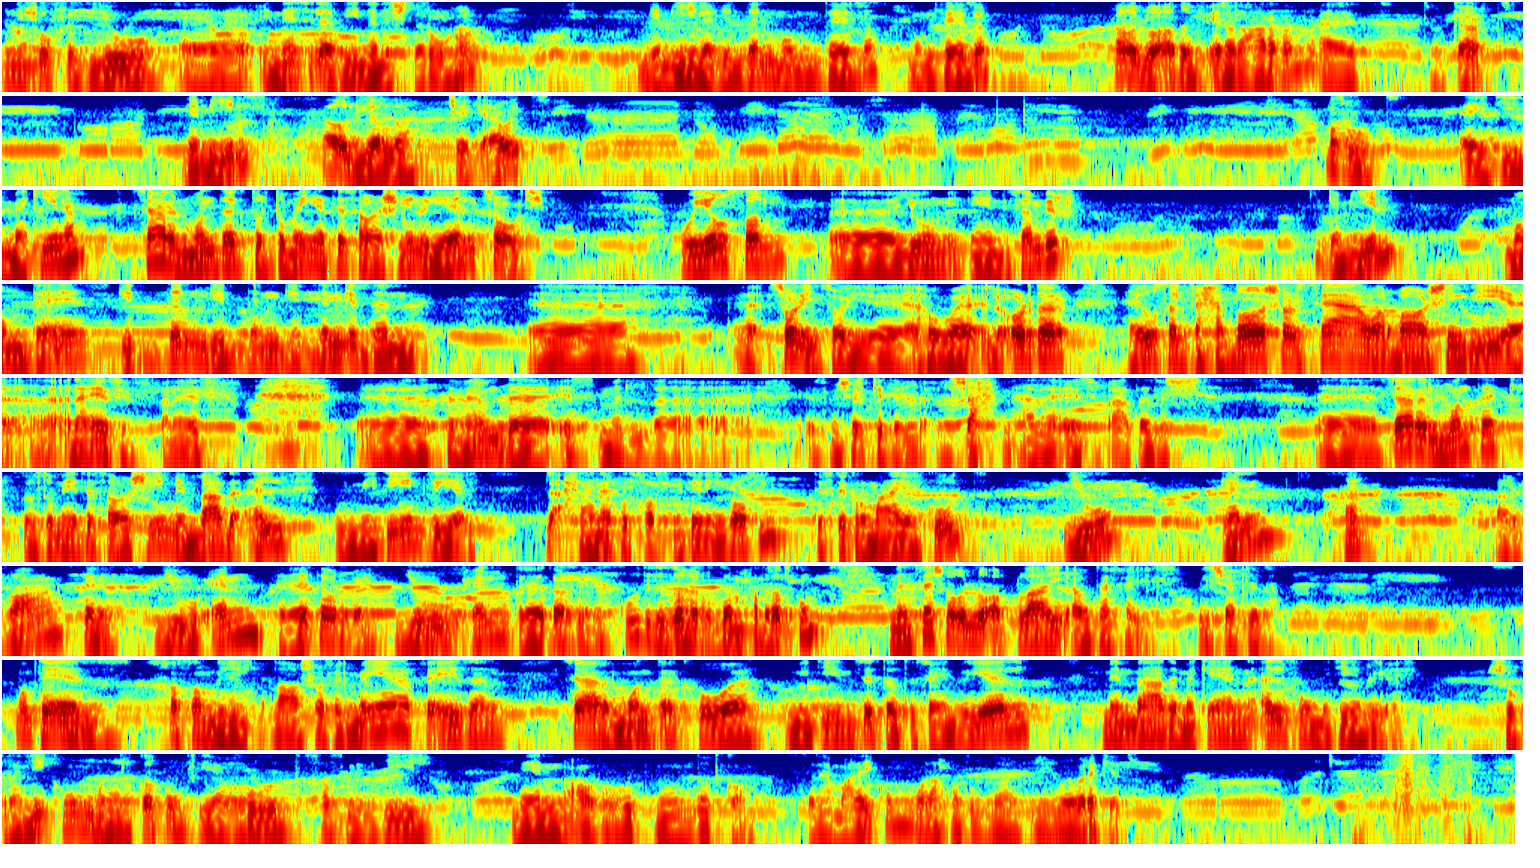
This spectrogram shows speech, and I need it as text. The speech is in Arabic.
نشوف ريفيو آه الناس اللي قبلينا اللي اشتروها. جميلة جدا ممتازة ممتازة. هقول له اضف إلى العربة add to cart جميل. هقول له يلا check out. مظبوط. ادي الماكينة. سعر المنتج 329 ريال سعودي. ويوصل آه، يوم 2 ديسمبر. جميل. ممتاز جدا جدا جدا جدا. آه sorry sorry آه، هو ال order هيوصل في 11 ساعة و24 دقيقة. آه، أنا آسف أنا آسف. آه، تمام ده اسم آه، اسم شركة ال- الشحن. أنا آسف أعتذر. آه، سعر المنتج 329 من بعد 1200 ريال. لا إحنا هناخد خصم تاني إضافي. تفتكروا معايا الكود؟ U N ها؟ أربعة تلاتة. U N تلاتة وأربعين. U N تلاتة وأربعين. الكود اللي ظاهر قدام حضراتكم منساش أقول له apply أو تفعيل بالشكل ده. ممتاز. خصم لي العشرة في المية. فإذا سعر المنتج هو ميتين ستة وتسعين ريال من بعد ما كان ألف وميتين ريال. شكرا لكم ونلقاكم في عروض خصم جديد من عروض نون دوت كوم. السلام عليكم ورحمة الله وبركاته.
